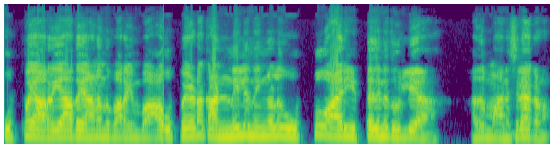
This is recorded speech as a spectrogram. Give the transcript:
ഉപ്പ അറിയാതെയാണെന്ന് പറയുമ്പോൾ ആ ഉപ്പയുടെ കണ്ണിൽ നിങ്ങൾ ഉപ്പ് വാരി ഇട്ടതിന് തുല്യ. അത് മനസ്സിലാക്കണം.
